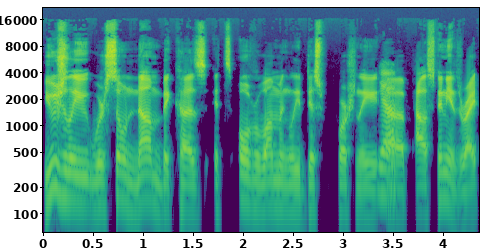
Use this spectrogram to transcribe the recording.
usually we're so numb because it's overwhelmingly disproportionately yep. uh, Palestinians, right?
